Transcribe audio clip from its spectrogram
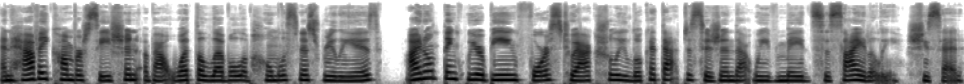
and have a conversation about what the level of homelessness really is, I don't think we are being forced to actually look at that decision that we've made societally, she said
